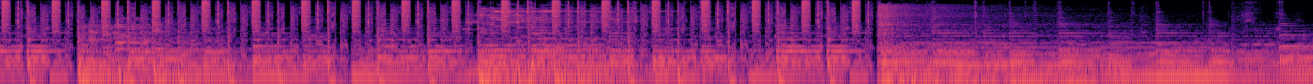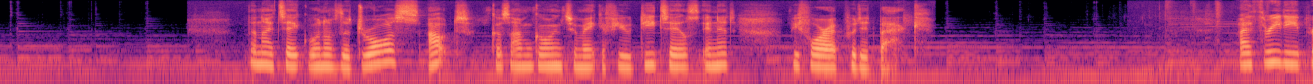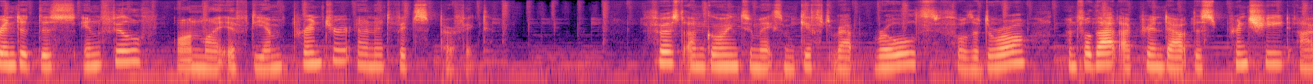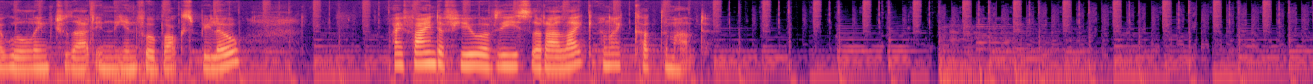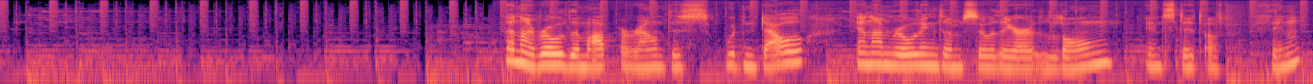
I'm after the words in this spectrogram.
Then I take one of the drawers out because I'm going to make a few details in it before I put it back. I 3D printed this infill on my FDM printer and it fits perfect. First I'm going to make some gift wrap rolls for the drawer and for that I print out this print sheet. I will link to that in the info box below. I find a few of these that I like and I cut them out. Then I roll them up around this wooden dowel and I'm rolling them so they are long instead of thin.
